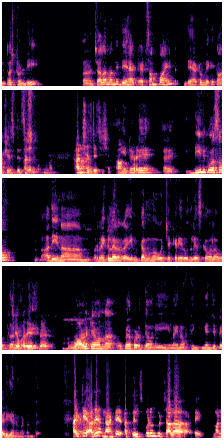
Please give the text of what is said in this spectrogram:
ఇంట్రెస్ట్ ఉండి చాలా మంది they have at some point they have to make a conscious decision conscious decision ఏంటంటే దీనికోసం అది నా రెగ్యులర్ ఇన్కమ్ వచ్చే కెరీర్ వదిలేసుకోవాలా వద్దా వాళ్ళకేమన్నా ఉపయోగపడుద్దామని లైన్ ఆఫ్ థింకింగ్ అని చెప్పి అడిగాను అనమాట అంతే. అయితే అదే అన్న అంటే అది తెలుసుకోవడం కూడా చాలా అంటే మన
